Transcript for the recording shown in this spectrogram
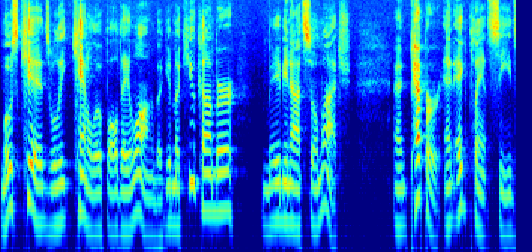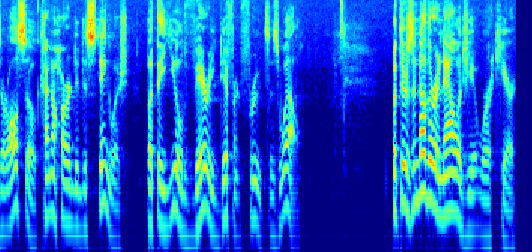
Most kids will eat cantaloupe all day long, but give them a cucumber, maybe not so much. And pepper and eggplant seeds are also kind of hard to distinguish, but they yield very different fruits as well. But there's another analogy at work here.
